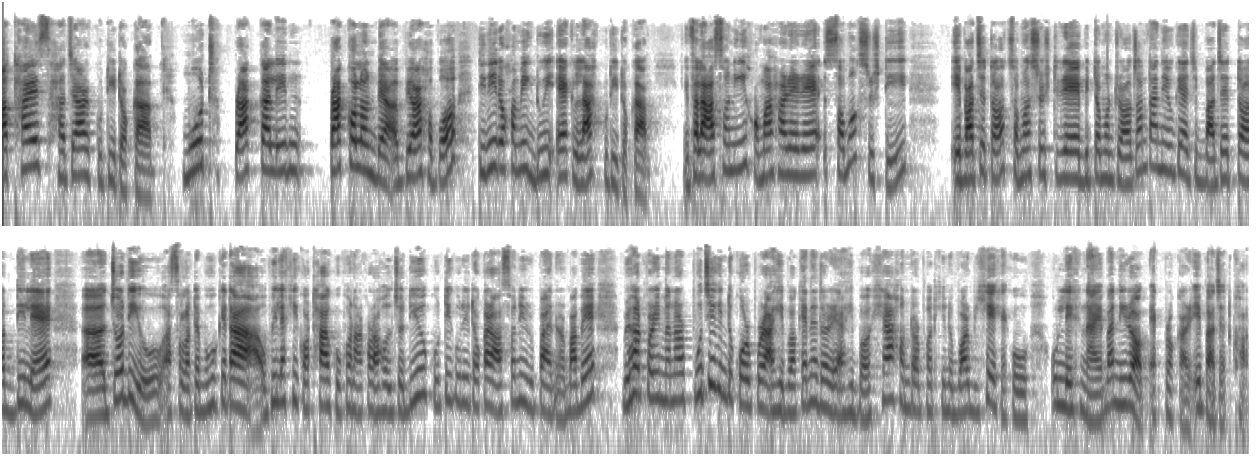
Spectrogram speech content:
আঠাইছ হাজাৰ কোটি টকা। মুঠ প্ৰাককালীন ব্যয় ব্যয় হ'ব তিনি দশমিক দুই এক লাখ কোটি টকা। ইফালে আঁচনি সমাহাৰেৰে চমক সৃষ্টি এই বাজেটত চমক সৃষ্টিৰে বিত্তমন্ত্ৰী অজন্তা নেওগে আজি বাজেটত দিলে যদিও আচলতে বহুকেইটা অভিলাষী কথা ঘোষণা কৰা হ'ল যদিও কোটি কোটি টকাৰ আঁচনি ৰূপায়ণৰ বাবে বৃহৎ পৰিমাণৰ পুঁজি কিন্তু ক'ৰ পৰা আহিব কেনেদৰে আহিব সেয়া সন্দৰ্ভত কিন্তু বৰ বিশেষ একো উল্লেখ নাই বা নীৰৱ এক প্ৰকাৰ এই বাজেটখন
